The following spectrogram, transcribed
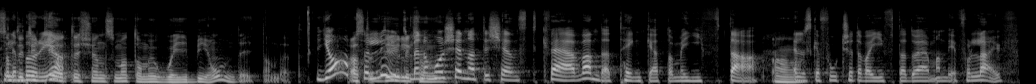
Samtidigt tycker jag början. att det känns som att de är way beyond dejtandet. Ja, absolut. liksom- Men om hon känner att det känns kvävande att tänka att de är gifta Ja. eller ska fortsätta vara gifta, då är man det for life.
